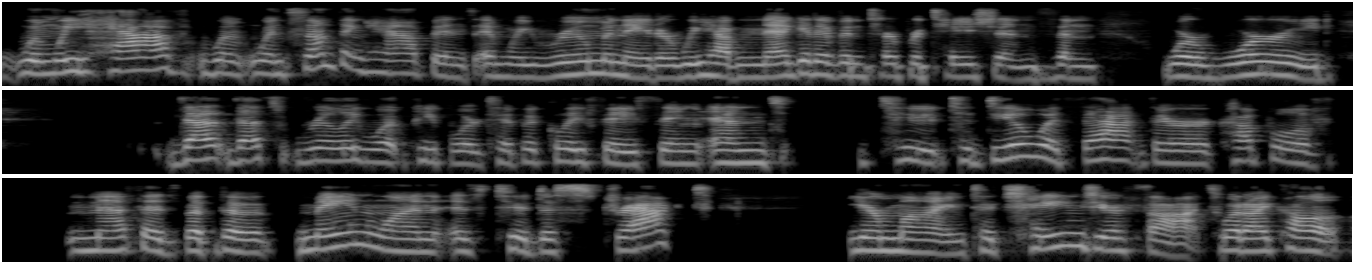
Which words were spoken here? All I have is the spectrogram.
when we have when when something happens and we ruminate or we have negative interpretations and we're worried that that's really what people are typically facing and to to deal with that there are a couple of methods but the main one is to distract your mind to change your thoughts what i call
